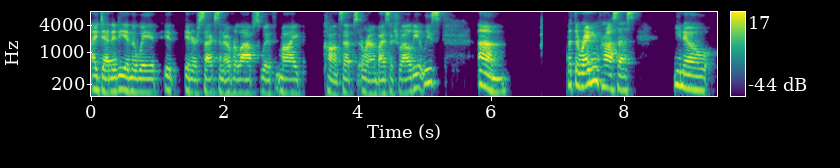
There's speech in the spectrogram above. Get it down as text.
identity and the way it, it intersects and overlaps with my concepts around bisexuality, at least. Um, but the writing process, you know,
